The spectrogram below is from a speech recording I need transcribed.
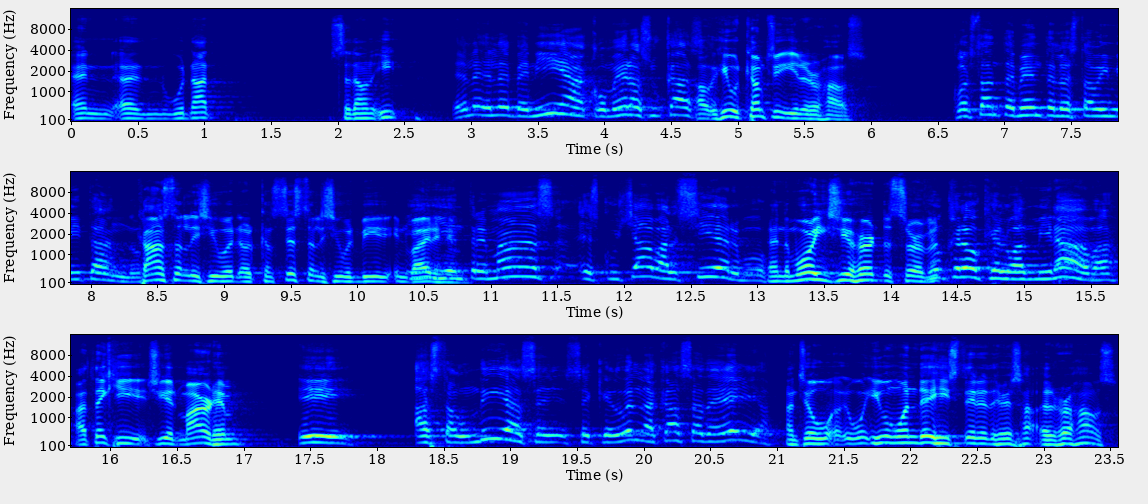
and, and would not sit down and eat. Él, él venía a comer a su casa. Oh, he would come to eat at her house. Constantemente lo estaba invitando. Constantly, she would, or consistently, she would be inviting Y him. entre más escuchaba al siervo, And the more he, she heard the yo servant, creo que lo admiraba I think he, she admired him y hasta un día se, se quedó en la casa de ella. until even one day he stayed at her, at her house.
